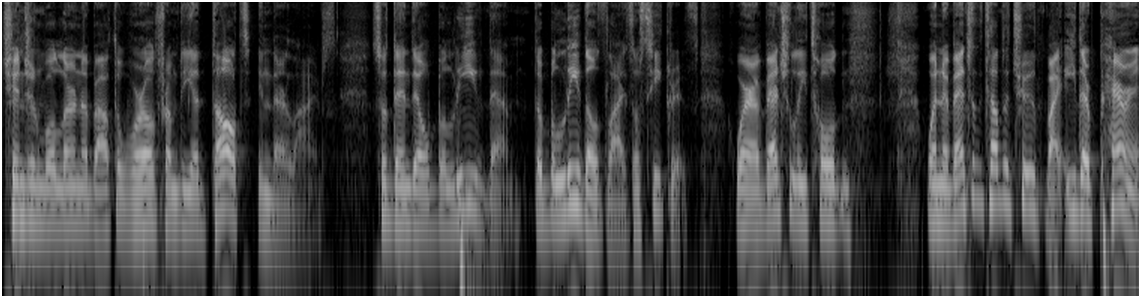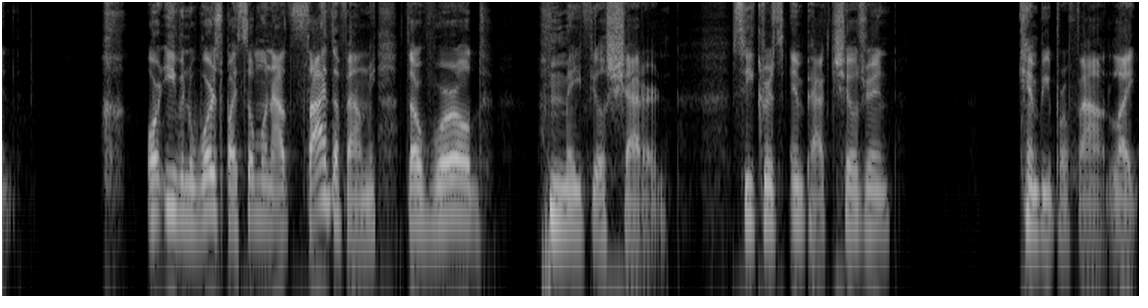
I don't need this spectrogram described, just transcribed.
Children will learn about the world from the adults in their lives. So then they'll believe them. They'll believe those lies, those secrets, where eventually told, when eventually tell the truth by either parent or even worse, by someone outside the family, the world may feel shattered. Secrets impact children can be profound, like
